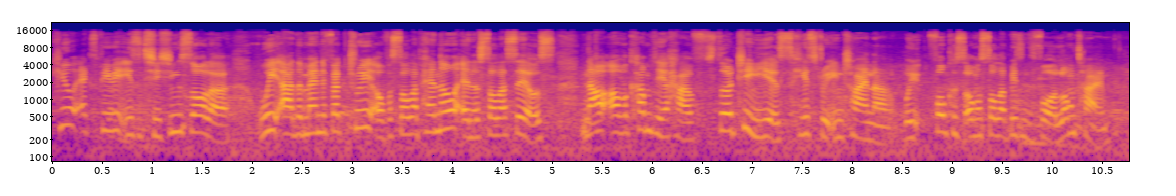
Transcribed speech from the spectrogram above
QXPV is Qixin Solar. We are the manufacturer of solar panel and solar cells. Now our company have 13 years history in China. We focus on solar business for a long time.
